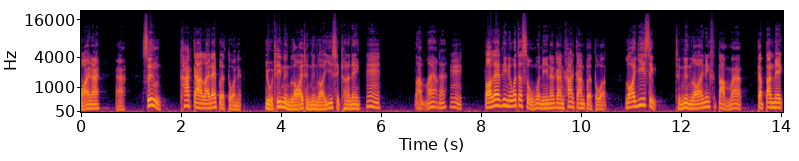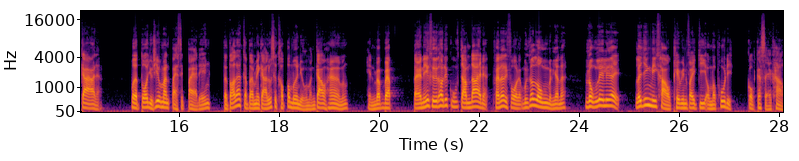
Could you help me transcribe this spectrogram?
600 นะอ่าซึ่งคาดการณ์รายได้เปิดตัวเนี่ย อยู่ที่ 100ถึง120 เท่านั้นเองอืมต่ำมากนะอืม ตอนแรกพี่นึกว่าจะสูงกว่านี้นะการคาดการณ์เปิดตัว 120 ถึง 100 นี่คือต่ำมาก กับตันอเมริกาเนี่ยเปิดตัวอยู่ที่ประมาณ 88 เอง แต่ตอนแรกกับตันอเมริการู้สึกเขาประเมินอยู่ประมาณ 95 มั้ง เห็นแบบแบบๆแต่อันนี้คือเท่าที่กูจำได้เนี่ยแฟนตาซีโฟเนี่ยมันก็ลงเหมือนกันนะ ลงเรื่อยๆ แล้วยิ่งมีข่าวเควินไฟกีออกมาพูดอีกกบกระแสข่าว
